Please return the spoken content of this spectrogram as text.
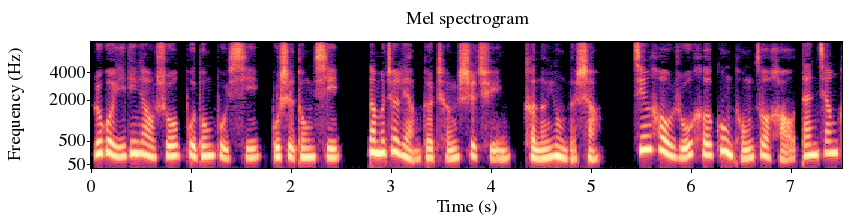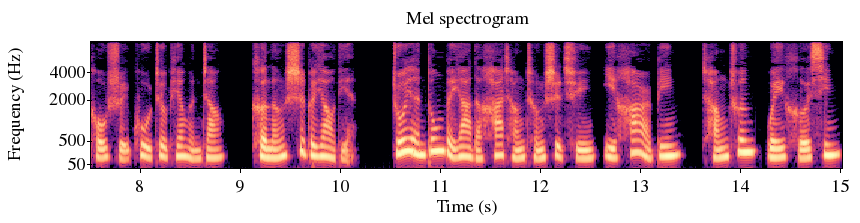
如果一定要说不东不西，不是东西，那么这两个城市群可能用得上。今后如何共同做好丹江口水库这篇文章，可能是个要点。着眼东北亚的哈长城市群，以哈尔滨。长春为核心，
